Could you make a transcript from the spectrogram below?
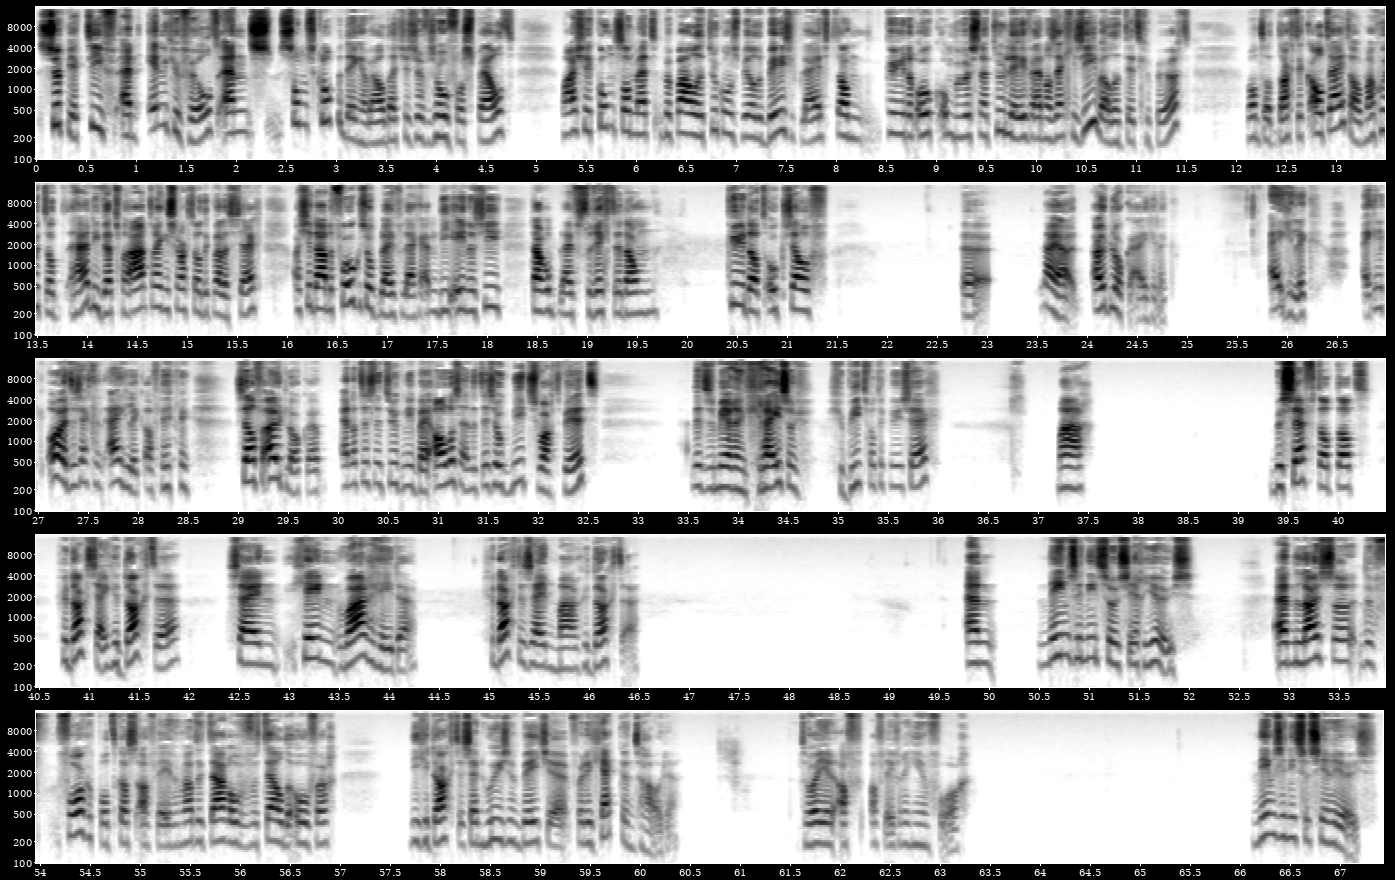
subjectief en ingevuld. En soms kloppen dingen wel dat je ze zo voorspelt. Maar als je constant met bepaalde toekomstbeelden bezig blijft, dan kun je er ook onbewust naartoe leven. En dan zeg je, zie je wel dat dit gebeurt. Want dat dacht ik altijd al. Maar goed, dat, hè, die wet van aantrekkingskracht, wat ik wel eens zeg. Als je daar de focus op blijft leggen en die energie daarop blijft richten, dan kun je dat ook zelf, eh, nou ja, uitlokken eigenlijk. Eigenlijk eigenlijk, oh, het is echt een eigenlijk aflevering. Zelf uitlokken. En dat is natuurlijk niet bij alles en het is ook niet zwart-wit. Dit is meer een grijzer gebied wat ik nu zeg. Maar besef dat dat gedachten zijn. Gedachten zijn geen waarheden. Gedachten zijn maar gedachten. En neem ze niet zo serieus. En luister de vorige podcastaflevering, wat ik daarover vertelde, over die gedachten en hoe je ze een beetje voor de gek kunt houden. Dat hoor je in aflevering hiervoor. Neem ze niet zo serieus.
